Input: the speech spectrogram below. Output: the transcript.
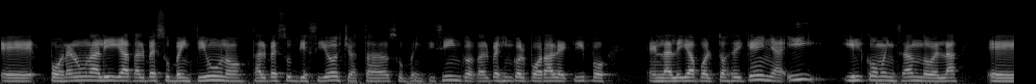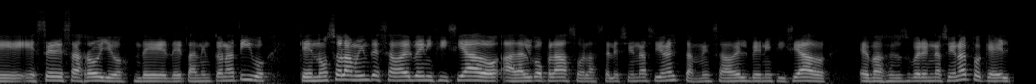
eh, poner una liga tal vez sub-21, tal vez sub-18, hasta sub-25, tal vez incorporar el equipo en la liga puertorriqueña y ir comenzando, ¿verdad? Eh, ese desarrollo de, de, talento nativo que no solamente se va a ver beneficiado a largo plazo la selección nacional, también se va a ver beneficiado el Baloncesto Superior Nacional porque el,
